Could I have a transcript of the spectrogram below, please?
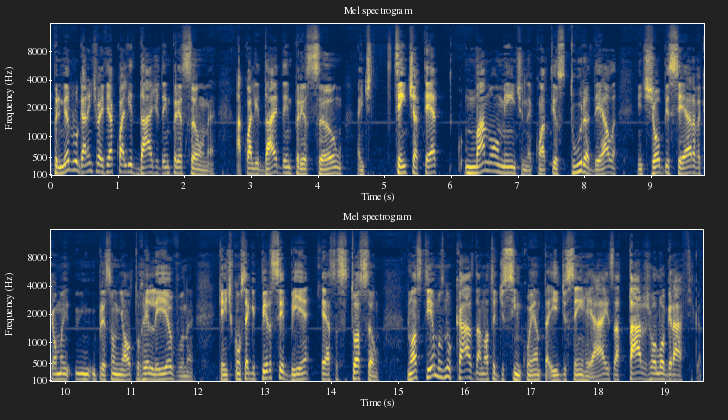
Em primeiro lugar, a gente vai ver a qualidade da impressão, né? A qualidade da impressão, a gente sente até manualmente, né, com a textura dela, a gente já observa que é uma impressão em alto relevo, né, que a gente consegue perceber essa situação. Nós temos, no caso da nota de 50 e de 100 reais, a tarja holográfica.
